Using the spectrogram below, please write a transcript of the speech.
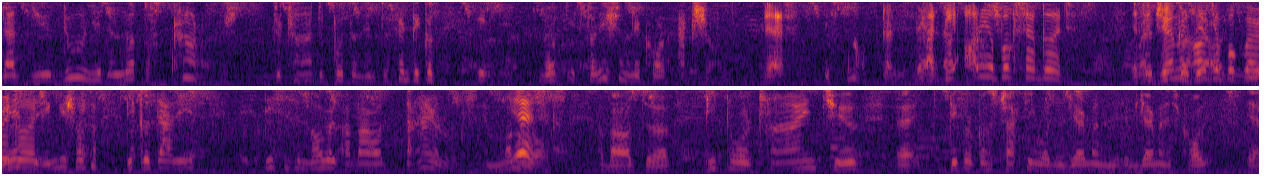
that you do need a lot of courage to try to put it into film because it, what is traditionally called action Yes. It's not really there. But the that much. audiobooks are good. Is Well, the German audiobook very yes, good? the English also because that is this is a novel about dialogues and Yes. monologues about uh, people trying to uh, people constructing what in German in German is called uh,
